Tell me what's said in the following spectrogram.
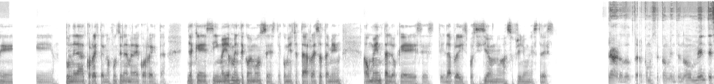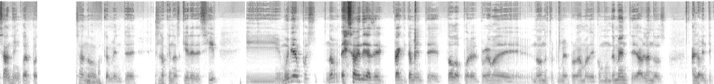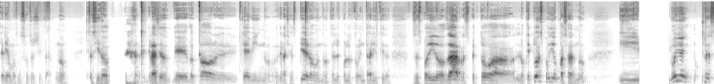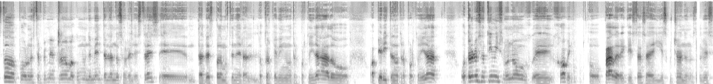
eh, eh, de manera correcta, ¿no? Funciona de manera correcta, ya que si mayormente comemos este, comida chatarra, eso también aumenta lo que es este, la predisposición, ¿no? A sufrir un estrés. Claro, doctor, como usted comenta, ¿no? Mente sana en cuerpo sano, básicamente es lo que nos quiere decir. Y muy bien, pues, ¿no? Eso vendría a ser prácticamente todo por el programa de, ¿no? Nuestro primer programa de Común de Mente, hablando a lo que queríamos nosotros llegar, ¿no? Esto ha sido, gracias, eh, doctor eh, Kevin, ¿no? Gracias, Piero, ¿no? Tal vez por los comentarios que nos has podido dar respecto a lo que tú has podido pasar, ¿no? Y muy bien, eso es todo por nuestro primer programa comúnmente hablando sobre el estrés. Eh, tal vez podamos tener al doctor Kevin en otra oportunidad o, a Pierito en otra oportunidad. O tal vez a ti mismo, ¿no? joven o padre que estás ahí escuchándonos. Tal vez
